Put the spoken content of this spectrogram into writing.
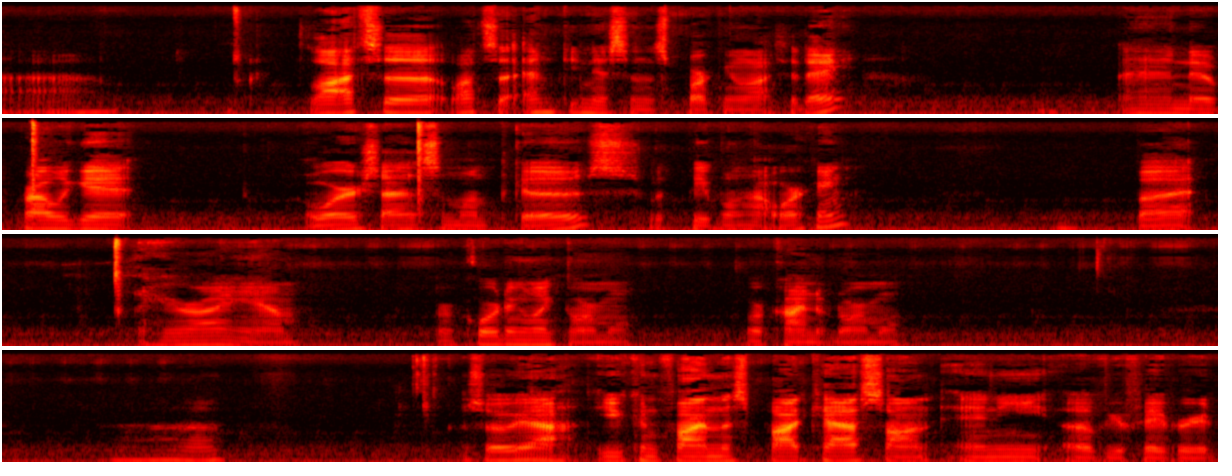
Uh, lots of lots of emptiness in this parking lot today, and it'll probably get worse as the month goes with people not working. But here I am, recording like normal, or kind of normal. Uh, so yeah, you can find this podcast on any of your favorite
